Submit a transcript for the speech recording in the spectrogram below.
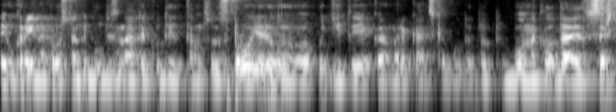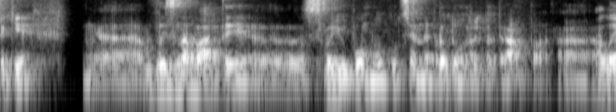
і Україна просто не буде знати, куди там зброю подіти, яка американська буде. Тут бо накладає все ж таки. Е, Визнавати е, свою помилку це не про Дональда Трампа, але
